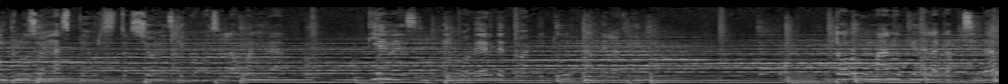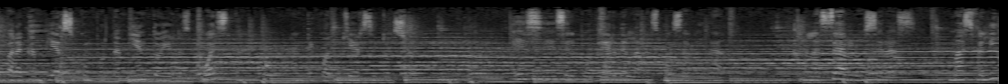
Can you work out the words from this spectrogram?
incluso en las peores situaciones que conoce la humanidad. Tienes el poder de tu actitud ante la vida. Todo humano tiene la capacidad para cambiar su comportamiento y respuesta ante cualquier situación. Ese es el poder de la responsabilidad. Al hacerlo serás más feliz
